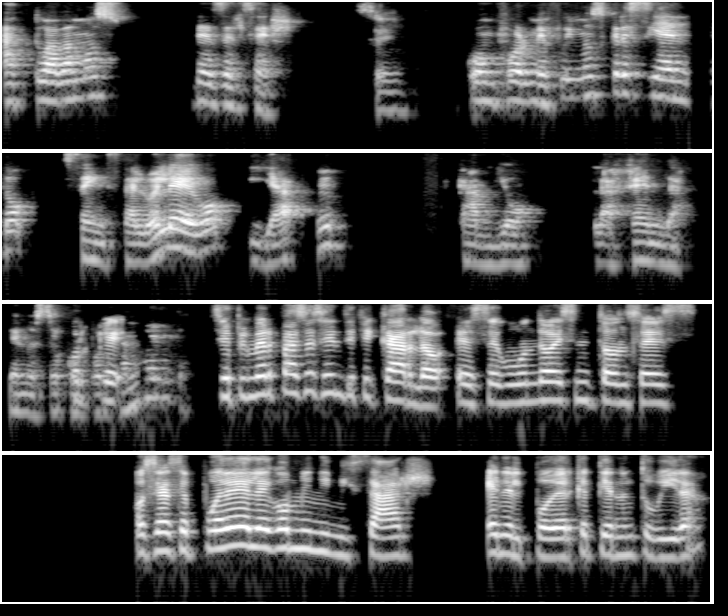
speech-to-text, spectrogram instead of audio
actuábamos desde el ser. Sí. Conforme fuimos creciendo, se instaló el ego y ya mm, cambió la agenda de nuestro comportamiento. si el primer paso es identificarlo, el segundo es entonces, o sea, ¿se puede el ego minimizar en el poder que tiene en tu vida?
